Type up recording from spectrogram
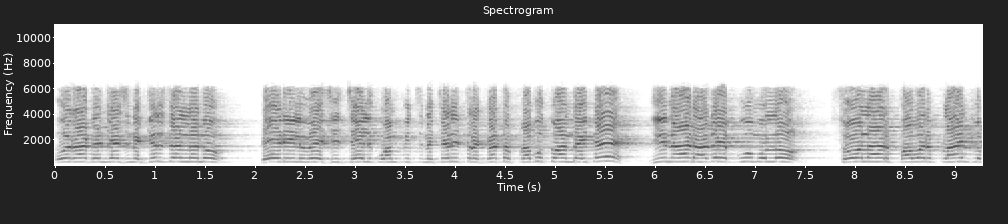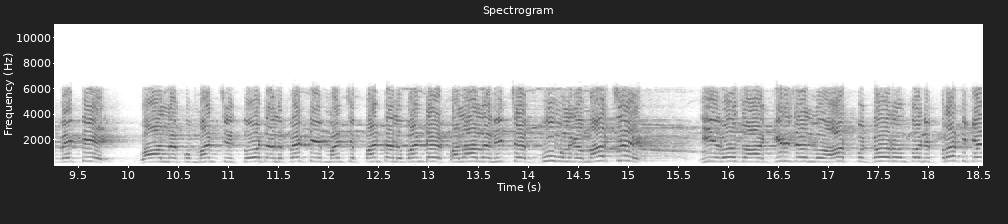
పోరాటం చేసిన గిరిజనులను బేడీలు వేసి జైలుకు పంపించిన చరిత్ర గత ప్రభుత్వాందైతే ఈనాడు అదే భూముల్లో సోలార్ పవర్ ప్లాంట్లు పెట్టి వాళ్ళకు మంచి తోటలు పెట్టి మంచి పంటలు పండే ఫలాలను ఇచ్చే భూములుగా మార్చి ఈ రోజు ఆ గిరిజనులు ఆత్మగౌరవంతో బ్రతికే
